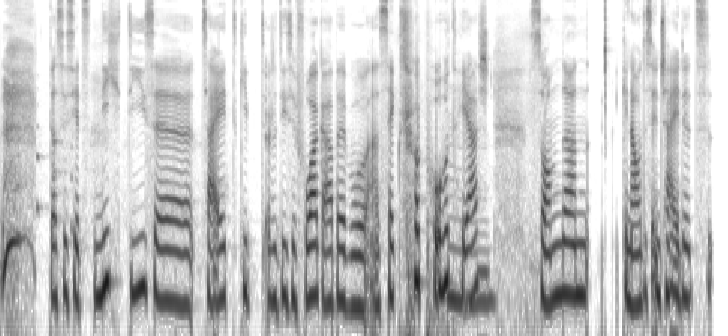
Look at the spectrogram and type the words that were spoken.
dass es jetzt nicht diese Zeit gibt oder diese Vorgabe, wo ein Sexverbot mhm. herrscht, sondern genau das entscheidet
